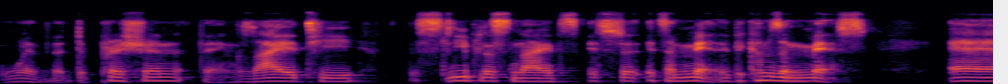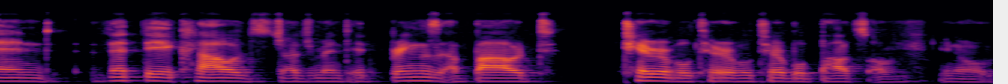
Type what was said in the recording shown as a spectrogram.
with the depression the anxiety the sleepless nights. It's just it's a mess it becomes a mess. And that day clouds judgment it brings about terrible terrible terrible bouts of you know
